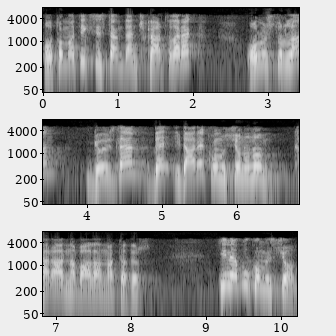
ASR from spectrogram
otomatik sistemden çıkartılarak oluşturulan gözlem ve idare komisyonunun kararına bağlanmaktadır. Yine bu komisyon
